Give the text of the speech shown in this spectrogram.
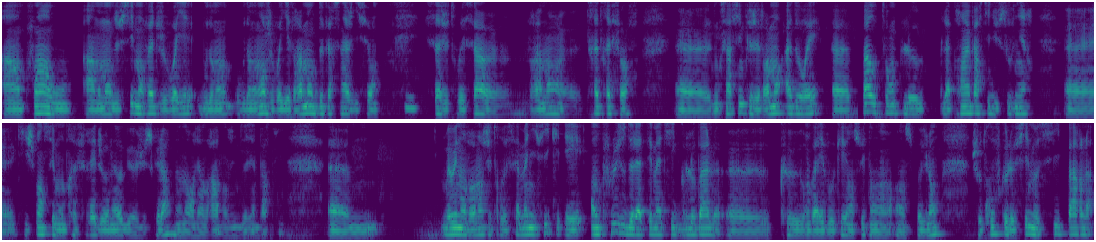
à un point où, à un moment du film, en fait, je voyais, au bout d'un moment, moment, je voyais vraiment deux personnages différents. Mm. Et ça, j'ai trouvé ça euh, vraiment euh, très très fort. Euh, donc c'est un film que j'ai vraiment adoré, pas autant que le, la première partie du Souvenir, qui je pense est mon préféré de John Hogg jusque-là, mais on en reviendra dans une deuxième partie. Mais oui, non, vraiment, j'ai trouvé ça magnifique. Et en plus de la thématique globale euh, qu'on va évoquer ensuite en, spoilant, je trouve que le film aussi parle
